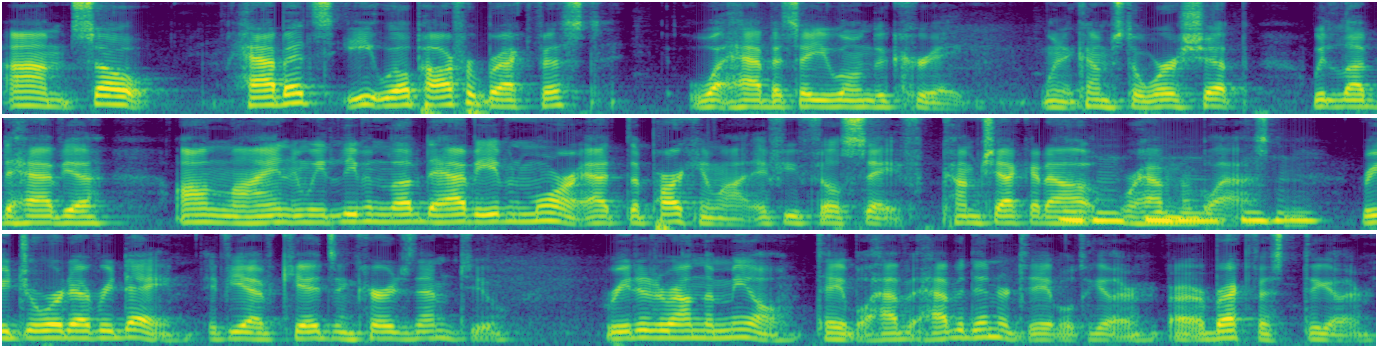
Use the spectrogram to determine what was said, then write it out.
Um, so, habits eat willpower for breakfast. What habits are you willing to create? When it comes to worship. We'd love to have you online, and we'd even love to have you even more at the parking lot if you feel safe. Come check it out. Mm-hmm, We're having mm-hmm, a blast. Mm-hmm. Read your word every day. If you have kids, encourage them to. Read it around the meal table. Have have a dinner table together or a breakfast together.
